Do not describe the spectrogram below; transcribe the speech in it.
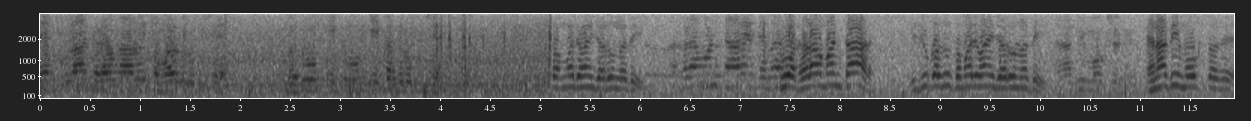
ને ફૂલા ચડાવનારો તમારું ગ્રુપ છે. બધું એકનું એક જ રૂપ છે. સમજવાની જરૂર નથી. અથડામણ તારે તું અથડામણ ટાળ બીજું કશું સમજવાની જરૂર નથી. એનાથી મોક્ષ છે. એનાથી મોક્ષ થશે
